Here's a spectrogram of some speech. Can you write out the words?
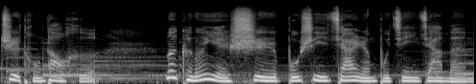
志同道合，那可能也是不是一家人不进一家门。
